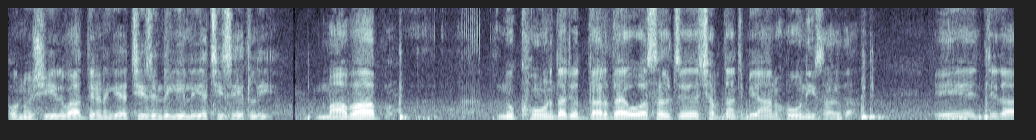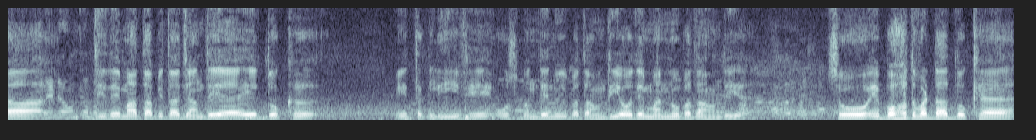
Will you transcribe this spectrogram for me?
ਉਹਨੂੰ ਆਸ਼ੀਰਵਾਦ ਦੇਣਗੇ ਅੱਛੀ ਜ਼ਿੰਦਗੀ ਲਈ, ਅੱਛੀ ਸਿਹਤ ਲਈ। ਮਾਪੇ ਨੂੰ ਖੋਣ ਦਾ ਜੋ ਦਰਦ ਹੈ, ਉਹ ਅਸਲ 'ਚ ਸ਼ਬਦਾਂ 'ਚ ਬਿਆਨ ਹੋ ਨਹੀਂ ਸਕਦਾ। ਇਹ ਜਿਹਦਾ ਜਿਹਦੇ ਮਾਤਾ ਪਿਤਾ ਜਾਂਦੇ ਆ, ਇਹ ਦੁੱਖ ਇਹ ਤਕਲੀਫ ਇਹ ਉਸ ਬੰਦੇ ਨੂੰ ਹੀ ਪਤਾ ਹੁੰਦੀ ਹੈ, ਉਹਦੇ ਮਨ ਨੂੰ ਪਤਾ ਹੁੰਦੀ ਹੈ। ਸੋ ਇਹ ਬਹੁਤ ਵੱਡਾ ਦੁੱਖ ਹੈ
